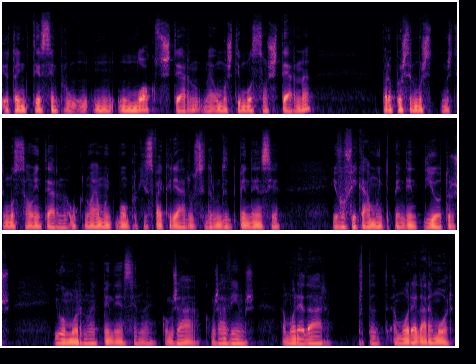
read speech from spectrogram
eu tenho que ter sempre um, um, um locus externo, não é? uma estimulação externa para depois ter uma, estimulação interna, o que não é muito bom, porque isso vai criar o síndrome de dependência. Eu vou ficar muito dependente de outros. E o amor não é dependência, não é? Como já, como já vimos, amor é dar. Portanto, amor é dar amor.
